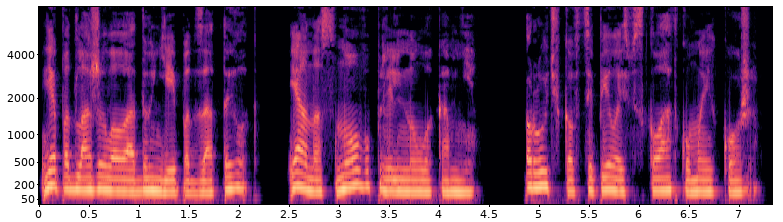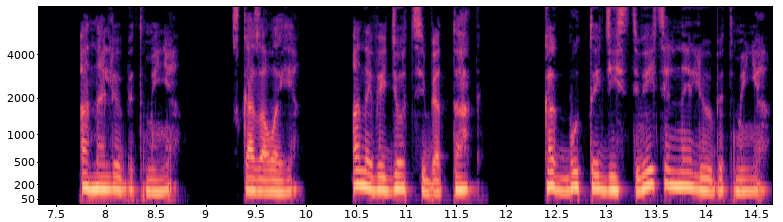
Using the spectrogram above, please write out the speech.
Я подложила ладонь ей под затылок, и она снова прильнула ко мне. Ручка вцепилась в складку моей кожи. «Она любит меня», — сказала я. Она ведет себя так, как будто действительно любит меня.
